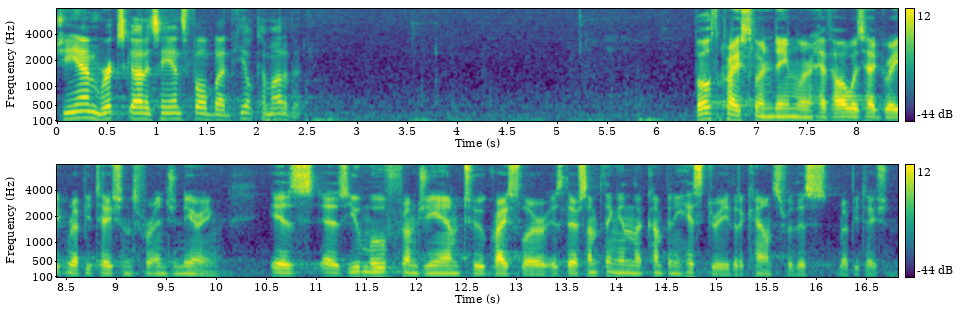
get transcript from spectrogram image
GM, Rick's got his hands full, but he'll come out of it. Both Chrysler and Daimler have always had great reputations for engineering. Is, as you move from GM to Chrysler, is there something in the company history that accounts for this reputation?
